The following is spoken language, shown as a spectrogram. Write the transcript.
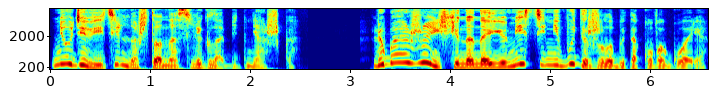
Неудивительно, что она слегла, бедняжка. Любая женщина на ее месте не выдержала бы такого горя.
